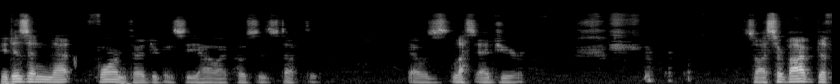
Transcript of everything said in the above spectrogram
It is in that forum thread you can see how I posted stuff that, that was less edgier. so I survived the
